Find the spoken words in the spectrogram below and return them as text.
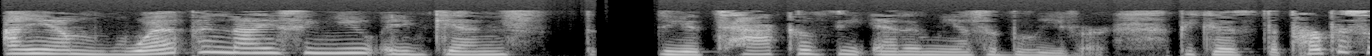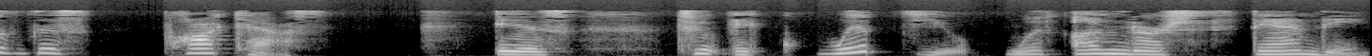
I am weaponizing you against the attack of the enemy as a believer because the purpose of this podcast is to equip you with understanding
